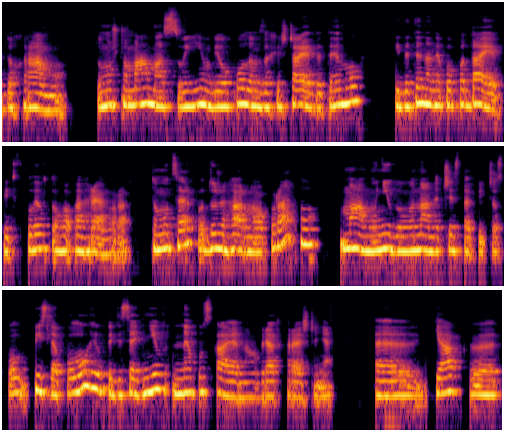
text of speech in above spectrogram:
до храму, тому що мама своїм біополем захищає дитину, і дитина не попадає під вплив того егрегора. Тому церква дуже гарно, акуратно, маму, ніби вона нечиста під час після пологів 50 днів не пускає на обряд хрещення. Е, як, е,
